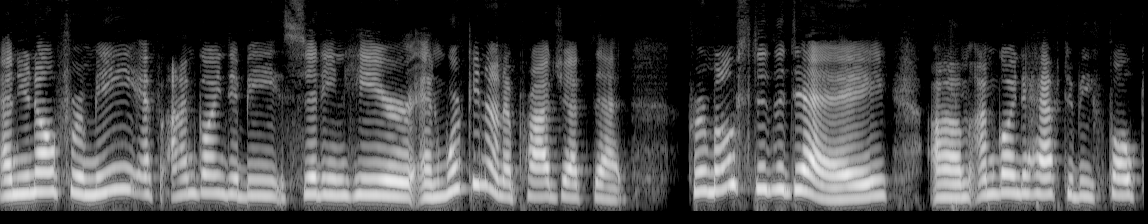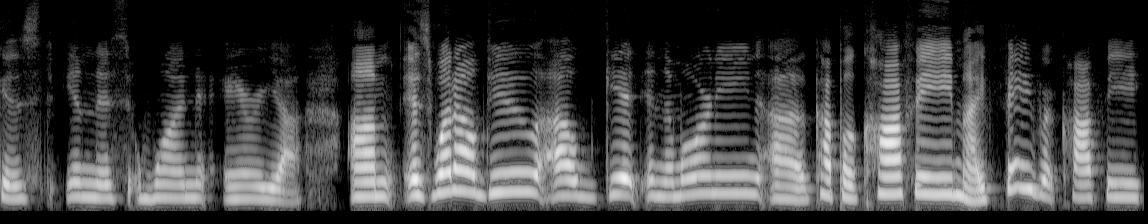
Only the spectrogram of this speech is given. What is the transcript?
And you know, for me, if I'm going to be sitting here and working on a project that for most of the day, um, I'm going to have to be focused in this one area. Um, is what I'll do. I'll get in the morning a cup of coffee, my favorite coffee.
